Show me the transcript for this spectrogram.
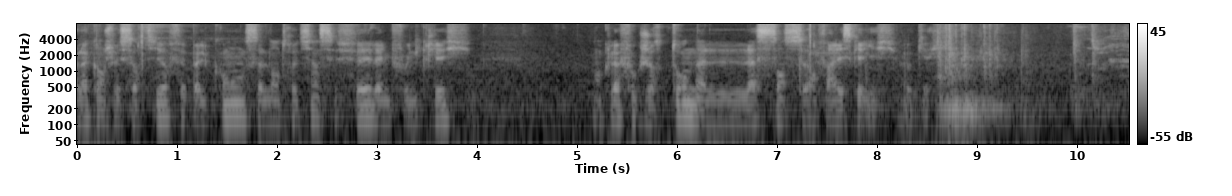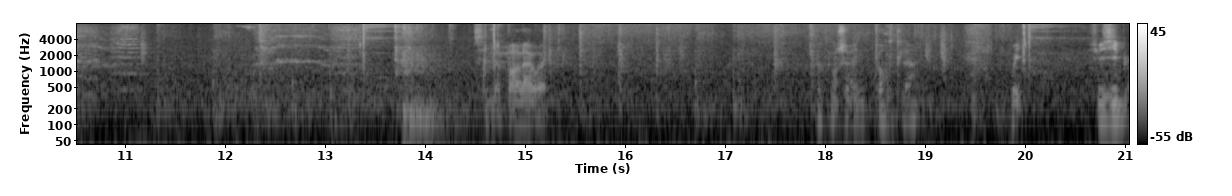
Alors là, quand je vais sortir, fais pas le con, salle d'entretien c'est fait, là il me faut une clé. Donc là, faut que je retourne à l'ascenseur, enfin à l'escalier. Ok. C'est de là par là, ouais. Comment j'avais une porte là Oui. Fusible.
